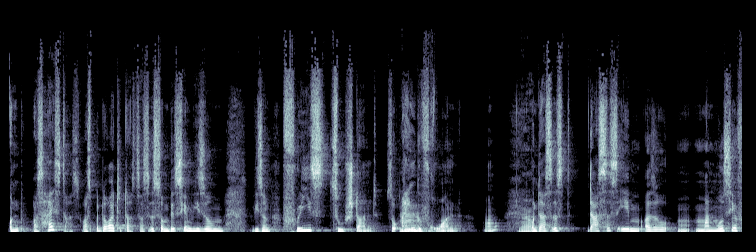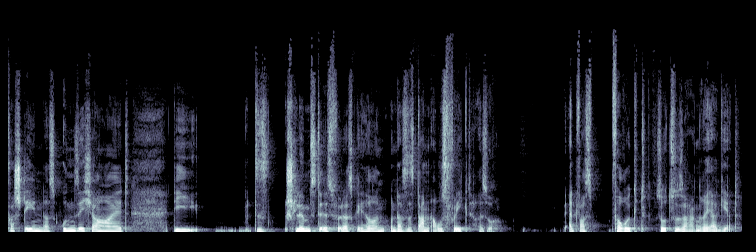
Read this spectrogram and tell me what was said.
und was heißt das? Was bedeutet das? Das ist so ein bisschen wie so ein, wie so ein Freeze-Zustand, so mhm. eingefroren. Ja? Ja. Und das ist, das ist eben, also man muss hier verstehen, dass Unsicherheit die das Schlimmste ist für das Gehirn und dass es dann ausfreakt, also etwas verrückt sozusagen reagiert.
